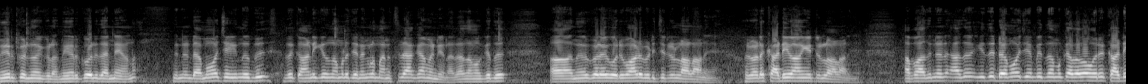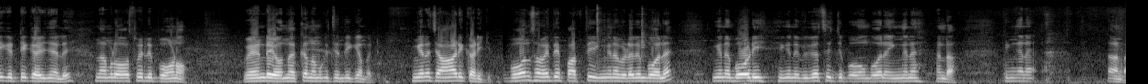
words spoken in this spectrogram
നീർക്കോലി നോക്കിയുള്ള നീർക്കോലി തന്നെയാണ്. ഇതിന് ഡെമോ ചെയ്യുന്നത് ഇത് കാണിക്കുന്നത് നമ്മൾ ജനങ്ങൾ മനസ്സിലാക്കാൻ വേണ്ടിയാണ്. അല്ലാതെ നമുക്കിത് നീർക്കോലി ഒരുപാട് പിടിച്ചിട്ടുള്ള ആളാണ് ഞാൻ. ഒരുപാട് കടി വാങ്ങിയിട്ടുള്ള ആളാണ് ഞാൻ. അപ്പോൾ അതിന് അത് ഇത് ഡെമോ ചെയ്യുമ്പോൾ നമുക്ക് അഥവാ ഒരു കടി കിട്ടിക്കഴിഞ്ഞാൽ നമ്മൾ ഹോസ്പിറ്റലിൽ പോകണോ വേണ്ടയോ എന്നൊക്കെ നമുക്ക് ചിന്തിക്കാൻ പറ്റും. ഇങ്ങനെ ചാടി കടിക്കും. പോകുന്ന സമയത്ത് പത്തി ഇങ്ങനെ വിടരും പോലെ ഇങ്ങനെ ബോഡി ഇങ്ങനെ വികസിച്ച് പോകും പോലെ ഇങ്ങനെ കണ്ട? ഇങ്ങനെ വേണ്ട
